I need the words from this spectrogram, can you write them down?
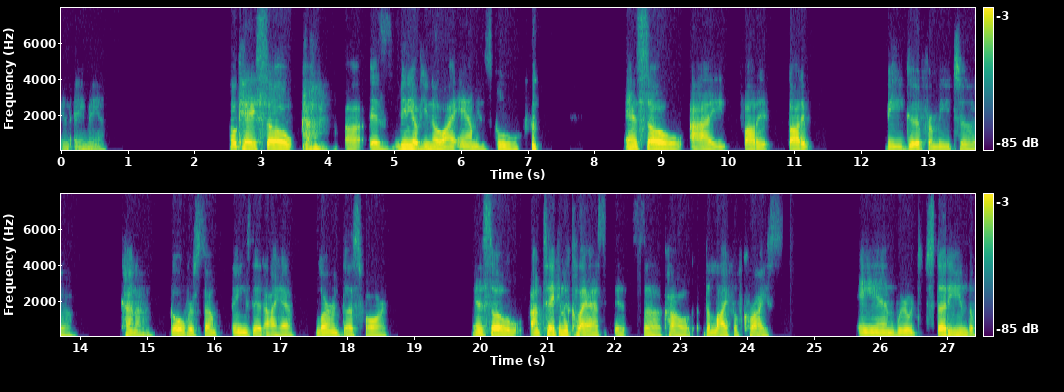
and amen. Okay, so uh, as many of you know, I am in school. and so I thought it thought it be good for me to kind of go over some things that I have learned thus far. And so I'm taking a class. It's uh, called The Life of Christ. And we're studying the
